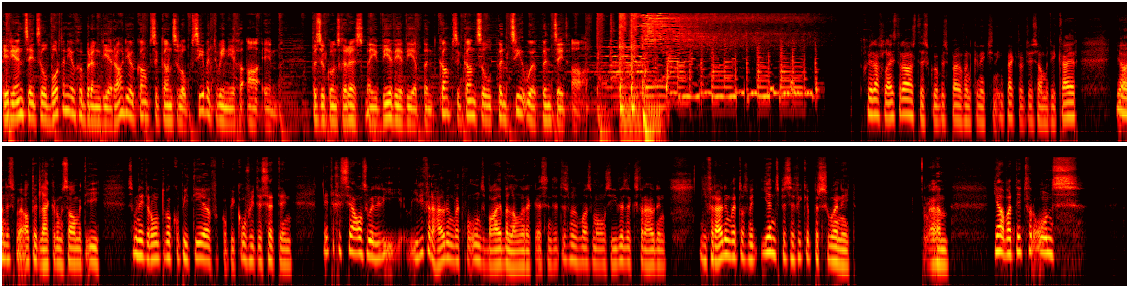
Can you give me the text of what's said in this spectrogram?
Hierdie aanseit word aan jou gebring deur Radio Kaapse Kansel op 7:29 AM. Besoek ons gerus by www.kapsekansel.co.za. Goeiedag luisteraars, dis Kobus Pau van Connection Impact wat jy saam met u kuier. Ja, en dis my altyd lekker om saam met u sommer net rondom 'n koppie tee of 'n koppie koffie te sit en net te gesels oor hierdie hierdie verhouding wat vir ons baie belangrik is en dit is mos maar ons huweliksverhouding. Die verhouding wat ons met een spesifieke persoon het. Ehm um, ja, wat net vir ons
